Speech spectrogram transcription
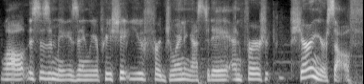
Well, this is amazing. We appreciate you for joining us today and for sharing yourself.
